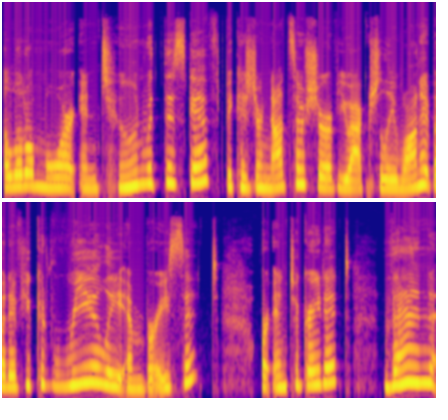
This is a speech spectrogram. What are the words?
a little more in tune with this gift because you're not so sure if you actually want it, but if you could really embrace it or integrate it, then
